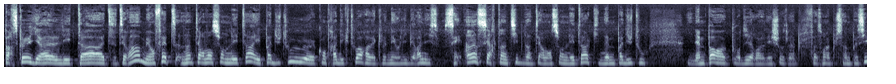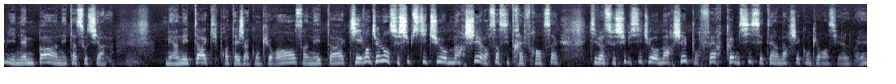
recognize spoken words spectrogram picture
parce qu'il y a l'État, etc. Mais en fait, l'intervention de l'État n'est pas du tout euh, contradictoire avec le néolibéralisme. C'est un certain type d'intervention de l'État qui n'aime pas du tout. Il n'aime pas, pour dire les choses de la façon la plus simple possible, il n'aime pas un État social. Hmm mais un État qui protège la concurrence, un État qui éventuellement se substitue au marché, alors ça c'est très français, qui va se substituer au marché pour faire comme si c'était un marché concurrentiel. Vous voyez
